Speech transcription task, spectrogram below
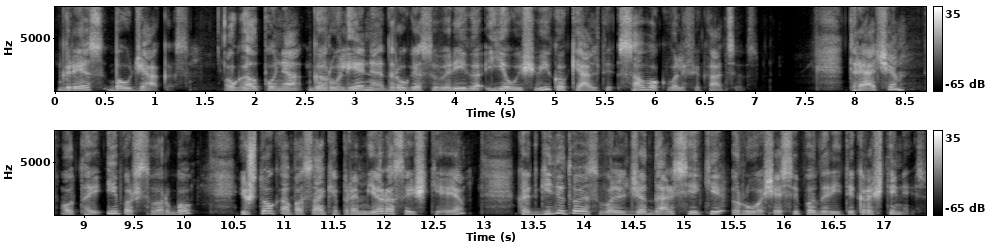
grės baudžiakas? O gal ponia Garulienė draugė su Veryga jau išvyko kelti savo kvalifikacijos? Trečia, o tai ypač svarbu, iš to, ką pasakė premjeras, aiškėja, kad gydytojas valdžia dar sėki ruošiasi padaryti kraštiniais.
